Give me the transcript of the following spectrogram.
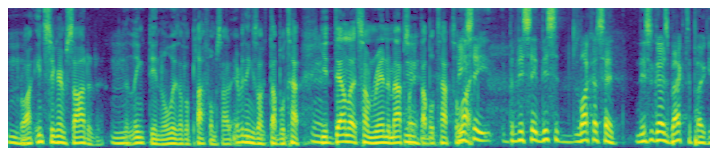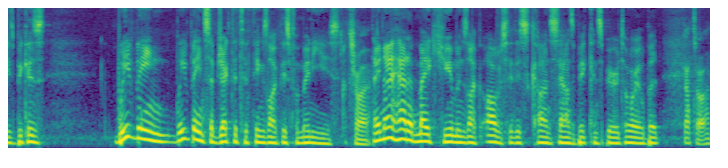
mm-hmm. right? Instagram started it, mm-hmm. LinkedIn, and all these other platforms started. Everything's like double tap. Yeah. You download some random apps like double tap to But you like. see, but this, this, is- like I said, this goes back to pokies because we've been we've been subjected to things like this for many years. That's right. They know how to make humans like. Obviously, this kind of sounds a bit conspiratorial, but That's all right.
